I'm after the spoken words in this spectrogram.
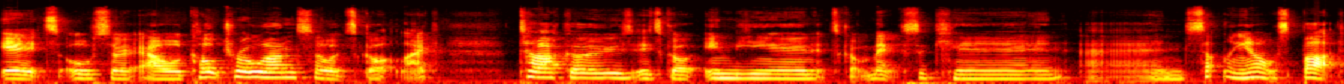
It's also our cultural one, so it's got like tacos, it's got Indian, it's got Mexican, and something else. But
